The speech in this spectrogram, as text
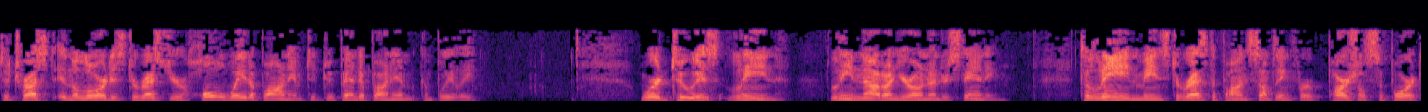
To trust in the Lord is to rest your whole weight upon Him, to depend upon Him completely. Word two is lean. Lean not on your own understanding. To lean means to rest upon something for partial support.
